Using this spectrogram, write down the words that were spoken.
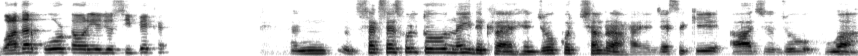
ग्वादर पोर्ट और ये जो सीपेक है। सक्सेसफुल तो नहीं दिख रहा है, जो कुछ चल रहा है, जैसे कि आज जो हुआ,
